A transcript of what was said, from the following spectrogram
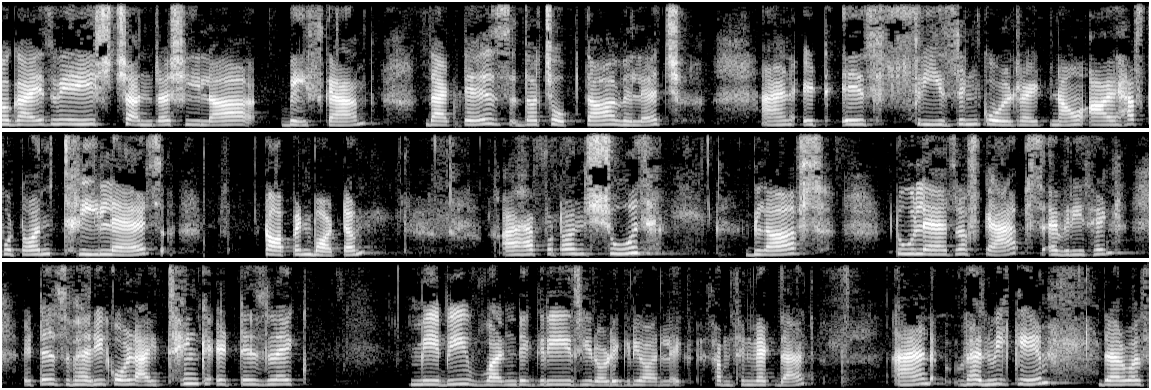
So guys, we reached Chandrashila base camp. That is the Chopta village, and it is freezing cold right now. I have put on three layers, top and bottom. I have put on shoes, gloves, two layers of caps, everything. It is very cold. I think it is like maybe one degree, zero degree, or like something like that. And when we came, there was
